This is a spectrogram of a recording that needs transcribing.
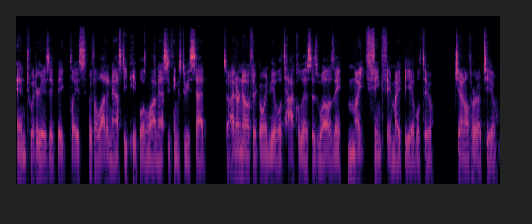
and Twitter is a big place with a lot of nasty people and a lot of nasty things to be said. So I don't know if they're going to be able to tackle this as well as they might think they might be able to. Jen, I'll throw it up to you.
